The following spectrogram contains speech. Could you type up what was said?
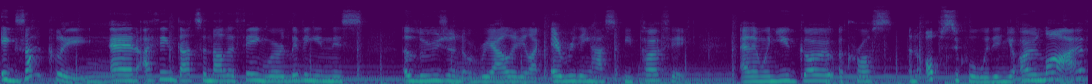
Exactly. Mm. And I think that's another thing. We're living in this illusion of reality, like everything has to be perfect. And then when you go across an obstacle within your own life,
